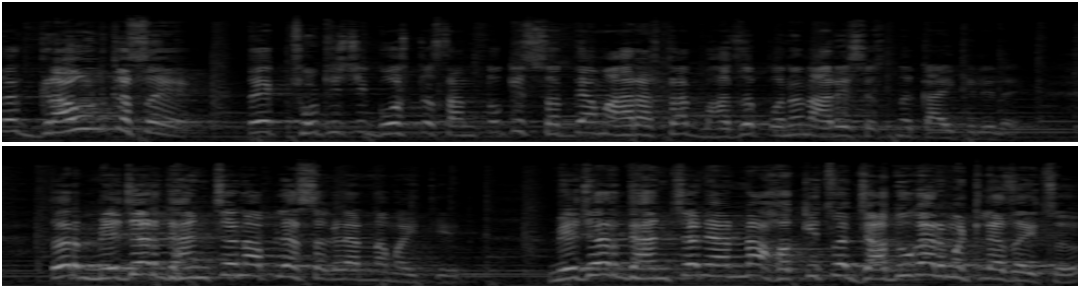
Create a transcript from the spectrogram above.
तर ग्राउंड कसं आहे? तर एक छोटीशी गोष्ट सांगतो की सध्या महाराष्ट्रात भाजपनं आर एस एसनं काय केलेलं आहे? तर मेजर ध्यानचंद आपल्या सगळ्यांना माहिती आहे. मेजर ध्यानचंद यांना हॉकीचं जादूगार म्हटलं जायचं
